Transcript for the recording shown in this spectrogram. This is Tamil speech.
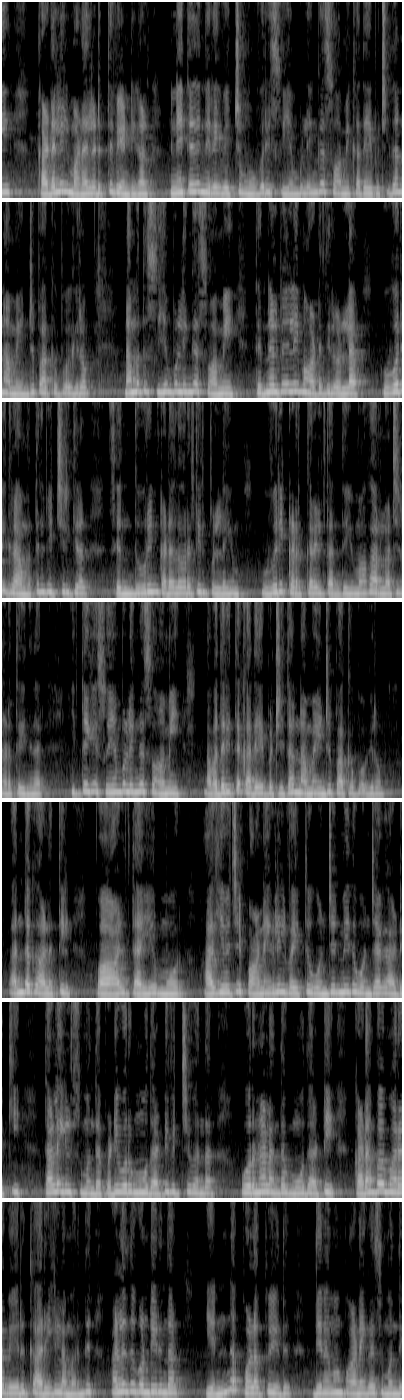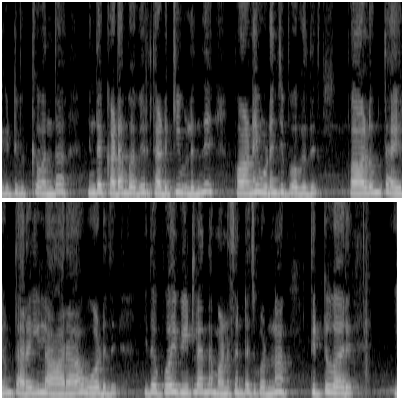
கடலில் மணல் எடுத்து வேண்டினால் நினைத்ததை நிறைவேற்றும் ஒவ்வொரு சுயம்புலிங்க சுவாமி கதையை பற்றி தான் நாம் இன்று பார்க்க போகிறோம். நமது சுயம்புலிங்க சுவாமி திருநெல்வேலி மாவட்டத்தில் உள்ள உவரி கிராமத்தில் விற்றிருக்கிறார். செந்தூரின் கடலோரத்தில் பிள்ளையும் உவரி கடற்கரையில் தந்தையுமாக வரலாற்று நடத்துகின்றனர். இத்தகைய சுயம்புலிங்க சுவாமி அவதரித்த கதையை பற்றி தான் நாம் இன்று பார்க்க போகிறோம். அந்த காலத்தில் பால் தயிர் மோர் ஆகியவற்றை பானைகளில் வைத்து ஒன்றின் மீது ஒன்றாக அடுக்கி தலையில் சுமந்தபடி ஒரு மூதாட்டி விற்று வந்தார். ஒரு நாள் அந்த மூதாட்டி கடம்ப மர வேருக்கு அருகில் அமர்ந்து அழுது கொண்டிருந்தாள். என்ன பொழப்பு இது? தினமும் பானைகளை சுமந்துக்கிட்டு விற்க வந்தா இந்த கடம்ப வேர் தடுக்கி விழுந்து பானை உடைஞ்சு போகுது. பாலும் தயிரும் தரையில் ஆறா ஓடுது. இதை போய் வீட்டில் அந்த மனுஷன்ட்ட கொண்டா திட்டுவார்.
